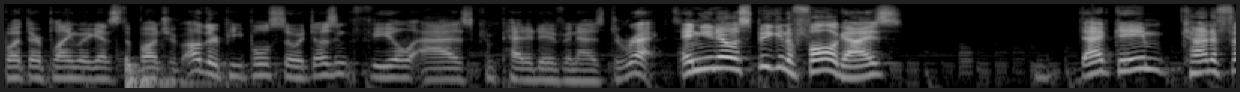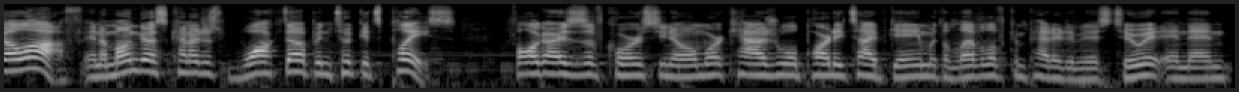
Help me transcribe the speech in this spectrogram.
but they're playing against a bunch of other people so it doesn't feel as competitive and as direct. And you know speaking of Fall Guys that game kind of fell off, and Among Us kind of just walked up and took its place. Fall Guys is, of course, you know, a more casual party type game with a level of competitiveness to it, and then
